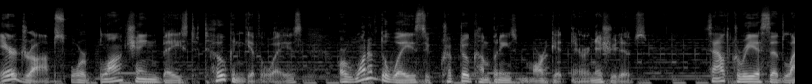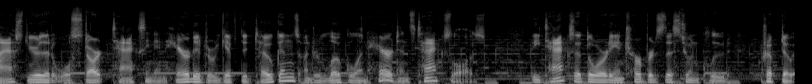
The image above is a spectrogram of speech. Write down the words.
Airdrops, or blockchain based token giveaways, are one of the ways that crypto companies market their initiatives. South Korea said last year that it will start taxing inherited or gifted tokens under local inheritance tax laws. The tax authority interprets this to include crypto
